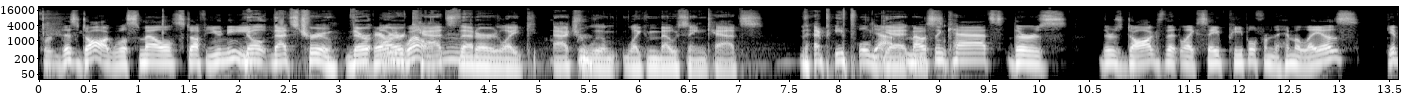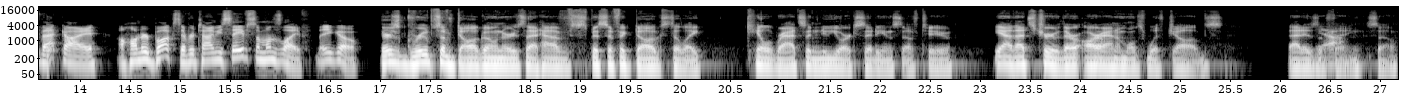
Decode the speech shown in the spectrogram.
for this dog, will smell stuff you need. No, that's true. There Very are well. cats that are like actually um, like mousing cats that people yeah, get. Mousing cats. There's there's dogs that like save people from the Himalayas. Give that guy a hundred bucks every time he saves someone's life. There you go. There's groups of dog owners that have specific dogs to like kill rats in New York City and stuff too. Yeah, that's true. There are animals with jobs. That is Yeah. a thing. So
